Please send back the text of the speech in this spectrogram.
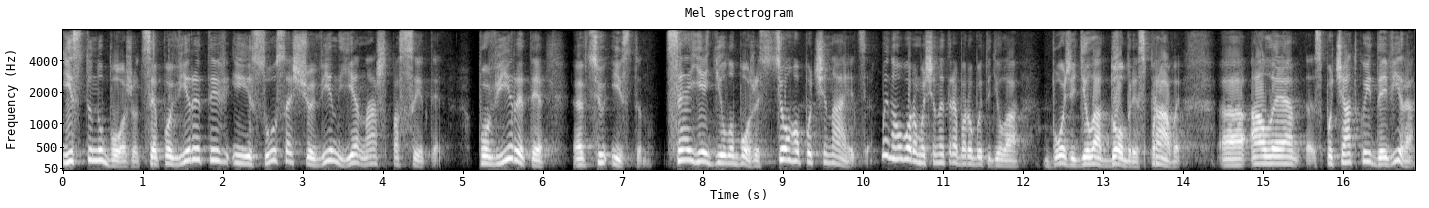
істину Божу. Це повірити в Ісуса, що Він є наш Спаситель. Повірити е, в цю істину. Це є діло Боже. З цього починається. Ми не говоримо, що не треба робити діла Божі, діла добрі, справи. Е, але спочатку йде віра.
